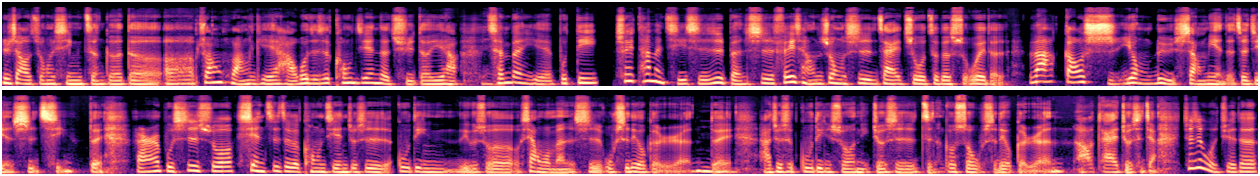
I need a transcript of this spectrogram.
日照中心整个的呃装潢也好，或者是空间的取得也好，成本也不低。所以他们其实日本是非常重视在做这个所谓的拉高使用率上面的这件事情。对，反而不是说限制这个空间就是固定，比如说像我们是五十六个人，对，他就是固定说你就是只能够收五十六个人，然后大概就是这样。就是我觉得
